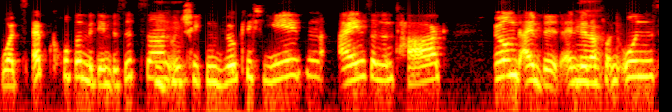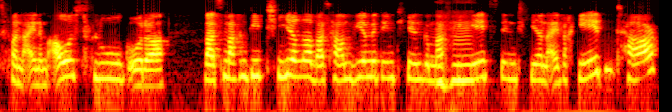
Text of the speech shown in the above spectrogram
WhatsApp-Gruppe mit den Besitzern mhm. und schicken wirklich jeden einzelnen Tag irgendein Bild, entweder ja. von uns, von einem Ausflug oder was machen die Tiere, was haben wir mit den Tieren gemacht, mhm. wie geht's den Tieren, einfach jeden Tag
